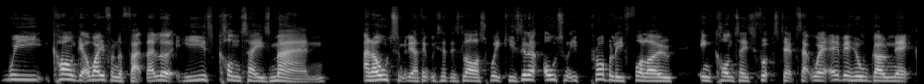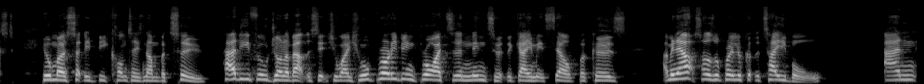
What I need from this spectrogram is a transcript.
we can't get away from the fact that, look, he is Conte's man. And ultimately, I think we said this last week, he's going to ultimately probably follow in Conte's footsteps that wherever he'll go next, he'll most certainly be Conte's number two. How do you feel, John, about the situation? We'll probably bring Brighton into it, the game itself, because, I mean, outsiders will probably look at the table and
